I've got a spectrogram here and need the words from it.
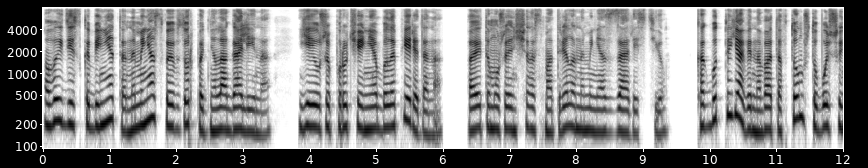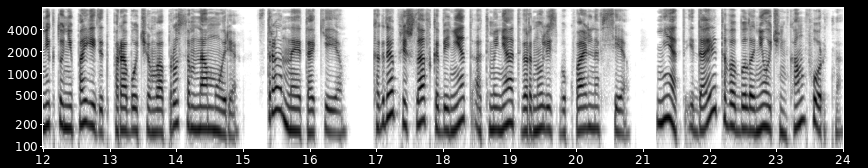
Выйдя из кабинета, на меня свой взор подняла Галина. Ей уже поручение было передано, поэтому женщина смотрела на меня с завистью. Как будто я виновата в том, что больше никто не поедет по рабочим вопросам на море. Странные такие. Когда пришла в кабинет, от меня отвернулись буквально все. Нет, и до этого было не очень комфортно.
